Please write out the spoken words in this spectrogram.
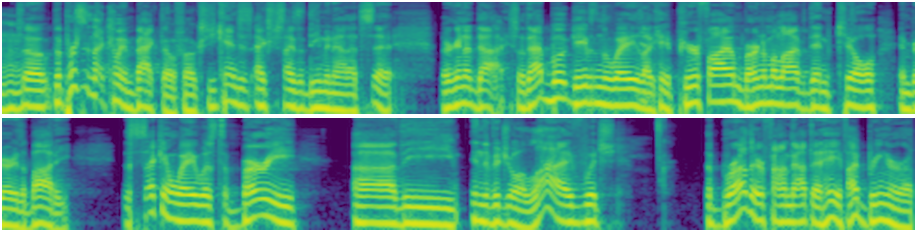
Mhm. So the person's not coming back though, folks. You can't just exercise a demon out. That's it. They're gonna die. So that book gave them the ways like, hey, purify them, burn them alive, then kill and bury the body. The second way was to bury uh, the individual alive, which the brother found out that hey, if I bring her,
